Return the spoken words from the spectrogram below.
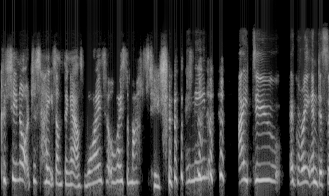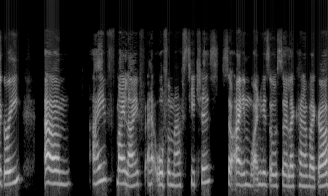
could she not just hate something else why is it always the maths teacher I mean, I do agree and disagree. Um, I've my life had awful maths teachers, so I am one who's also like kind of like, oh,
